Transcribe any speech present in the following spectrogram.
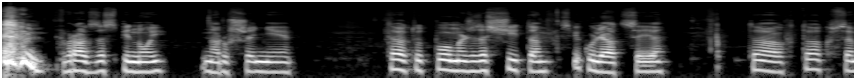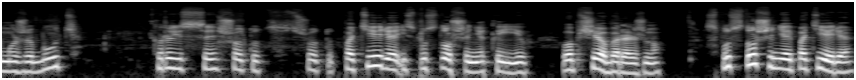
Враг за спиною. Нарушение. Так, тут помощь, защита, спекуляція. Так, так, все може бути. Криси, що тут? Що тут? Потеря і спустошення Київ. Вообще обережно. Спустошення і потеря.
